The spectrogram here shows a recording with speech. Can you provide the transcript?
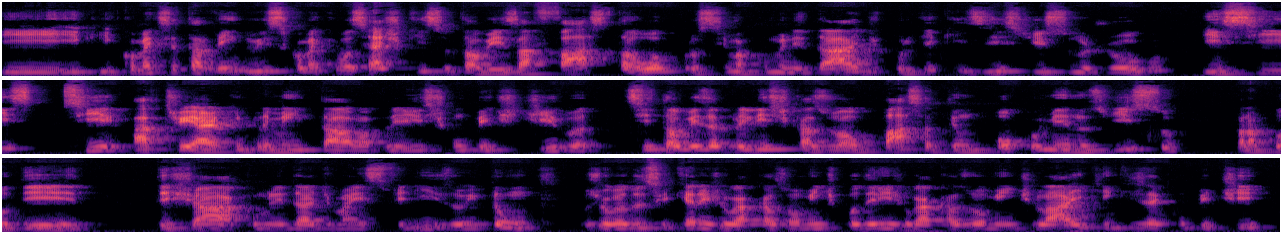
E, e, como é que você está vendo isso? Como é que você acha que isso talvez afasta ou aproxima a comunidade? Por que, que existe isso no jogo? E se, se a Treyarch implementar uma playlist competitiva, se talvez a playlist casual passe a ter um pouco menos disso para poder deixar a comunidade mais feliz? Ou então os jogadores que querem jogar casualmente poderem jogar casualmente lá e quem quiser competir,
